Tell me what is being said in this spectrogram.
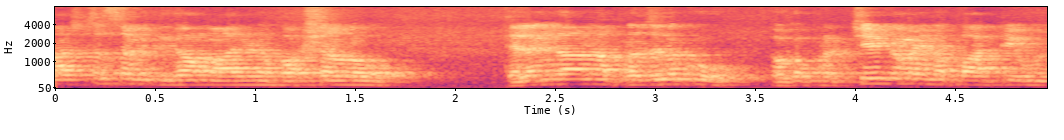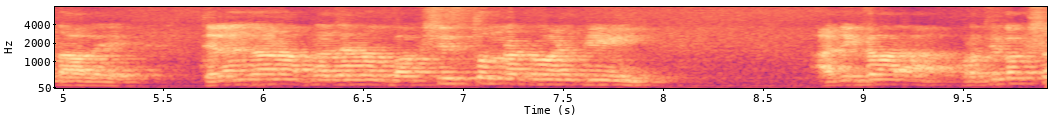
రాష్ట్ర సమితిగా మారిన పక్షంలో తెలంగాణ ప్రజలకు ఒక ప్రత్యేకమైన పార్టీ ఉండాలి. తెలంగాణ ప్రజలను భక్షిస్తున్నటువంటి అధికార ప్రతిపక్ష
